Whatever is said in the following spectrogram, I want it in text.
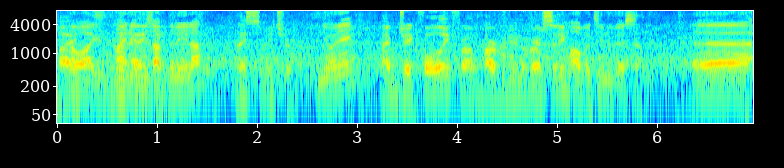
How are you. My Good, name is Abdulila. Nice to meet you. And your name? I'm Jake Foley from Harvard University. Harvard University. Uh,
